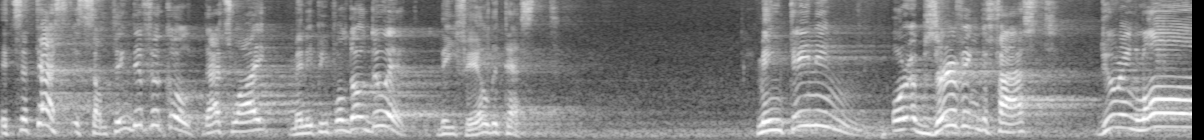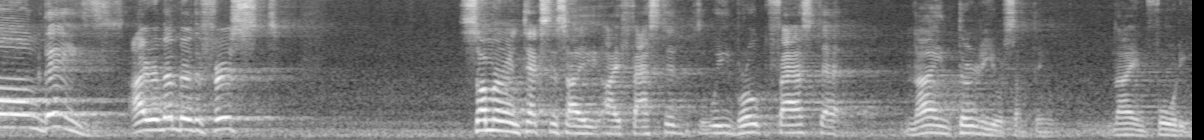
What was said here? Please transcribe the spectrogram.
It's a test, it's something difficult. That's why many people don't do it. They fail the test maintaining or observing the fast during long days. I remember the first summer in Texas I, I fasted. We broke fast at 9.30 or something, 9.40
